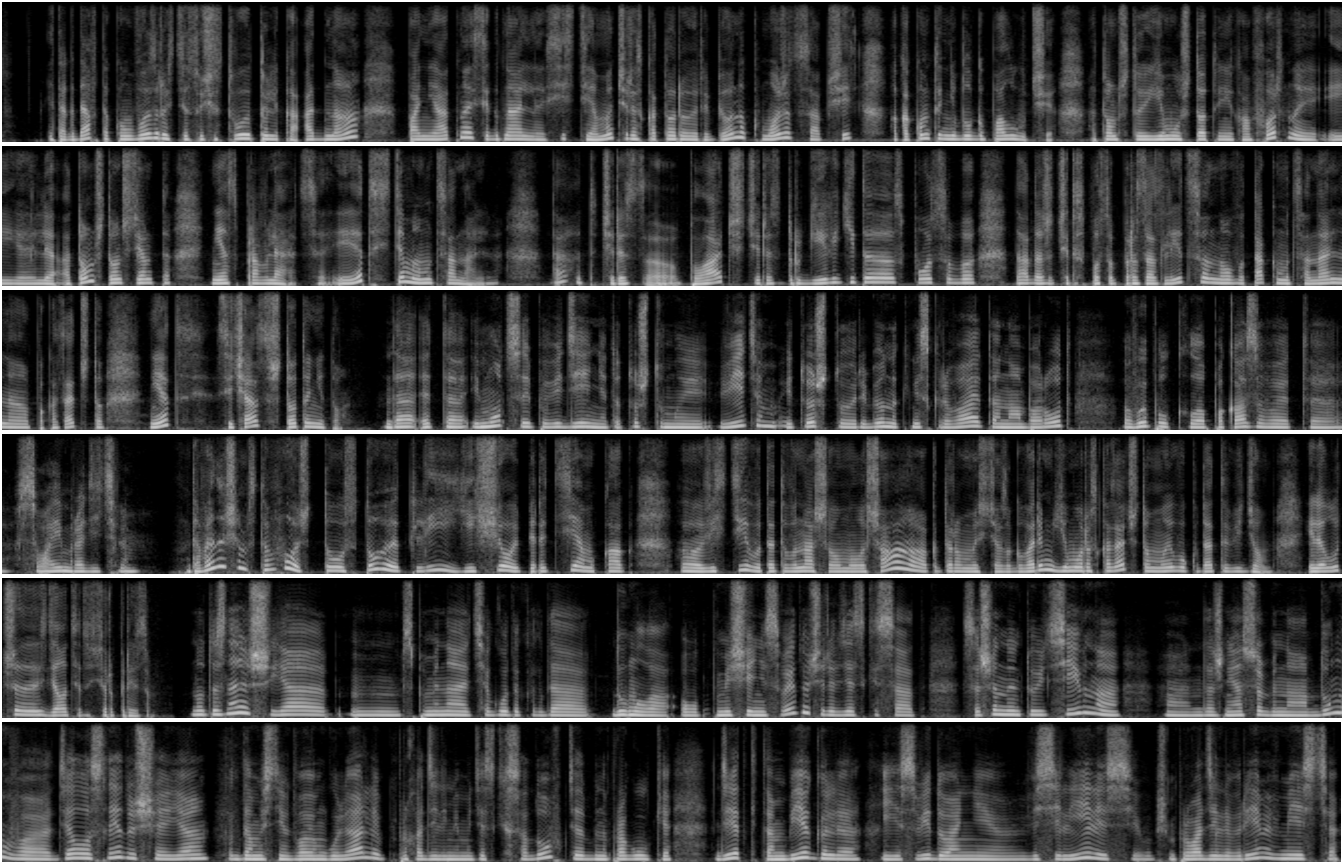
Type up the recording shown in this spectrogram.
И тогда в таком возрасте существует только одна понятная сигнальная система, через которую ребенок может сообщить о каком-то неблагополучии, о том, что ему что-то некомфортно или о том, что он с чем-то не справляется. И эта система эмоциональная. Да? Это через э, плач, через другие какие-то способы, да, даже через способ разозлиться, но вот так эмоционально показать, что нет, сейчас что-то не то. Да, это эмоции, поведение, это то, что мы видим, и то, что ребенок не скрывает, а наоборот выпукло показывает э, своим родителям. Давай начнем с того, что стоит ли еще перед тем, как э, вести вот этого нашего малыша, о котором мы сейчас говорим, ему рассказать, что мы его куда-то ведем? Или лучше сделать это сюрпризом? Ну, ты знаешь, я вспоминаю те годы, когда думала о помещении своей дочери в детский сад, совершенно интуитивно, а, даже не особенно обдумывая, делала следующее. Я, когда мы с ней вдвоем гуляли, проходили мимо детских садов, где бы на прогулке детки там бегали, и с виду они веселились, и, в общем, проводили время вместе.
